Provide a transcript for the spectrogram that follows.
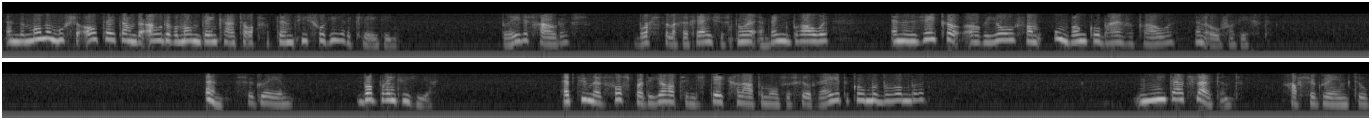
en de mannen moesten altijd aan de oudere man denken uit de advertenties voor herenkleding. Brede schouders, borstelige grijze snor en wenkbrauwen en een zeker aureool van onwankelbaar vertrouwen en overwicht. En, Sir Graham, wat brengt u hier? Hebt u met Vosper de Jart in de steek gelaten om onze schilderijen te komen bewonderen? Niet uitsluitend, gaf Sir Graham toe,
